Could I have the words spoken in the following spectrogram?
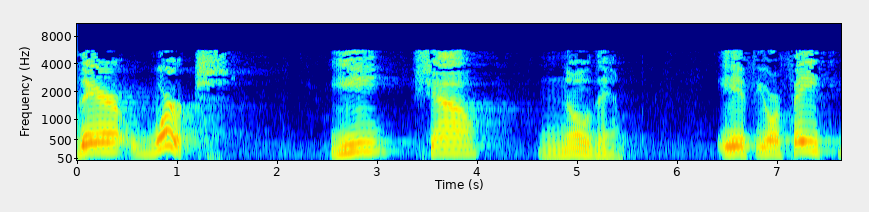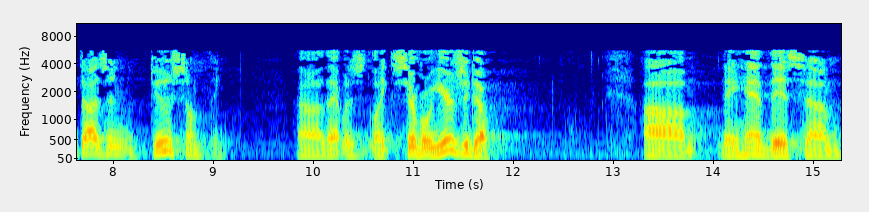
their works ye shall know them. If your faith doesn't do something, uh, that was like several years ago. Um, they had this um,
